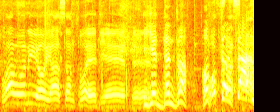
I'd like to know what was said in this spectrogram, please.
Slavonio, ja sam tvoje dijete. Jedan, dva, opca sad!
